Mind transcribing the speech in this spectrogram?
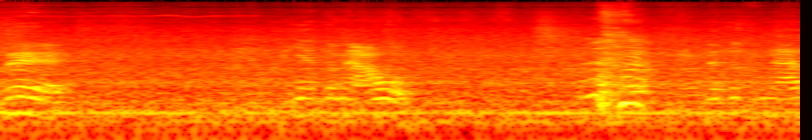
હવે અહીંયા તમે આવો. અમે તો તમને આ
